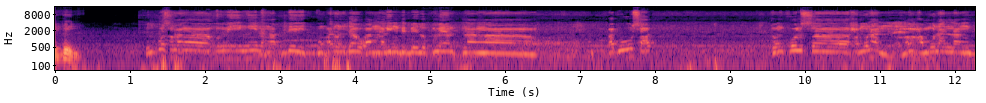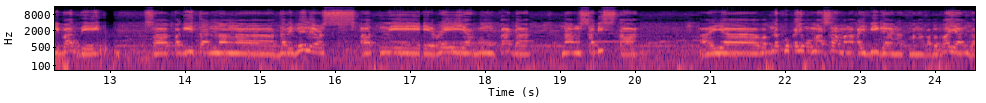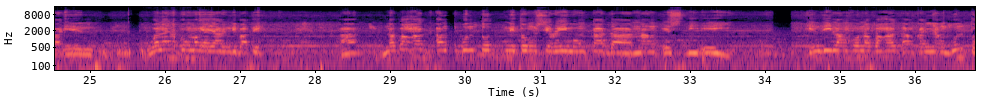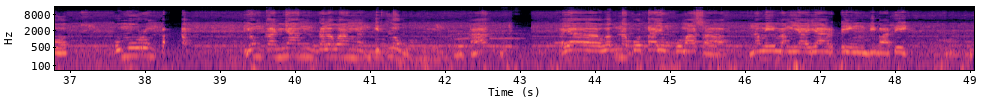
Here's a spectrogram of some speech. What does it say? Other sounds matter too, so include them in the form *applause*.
Game. Dun po sa mga humihingi ng update kung ano daw ang naging development ng ah, pag-uusap tungkol sa hamunan, no? hamunan ng debate sa pagitan ng ah, The Rebellers at ni Ray Moncada ng Sadista ay ah, wag na po kayong umasa mga kaibigan at mga kababayan dahil wala na pong mangyayaring debate. Ha? Nabahag ang buntot nitong si Raymond Kada ng SDA. Hindi lang ho nabahag ang kanyang buntot, umurong pa yung kanyang dalawang itlog. Ha? Kaya wag na po tayong pumasa na may mangyayaring debate.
